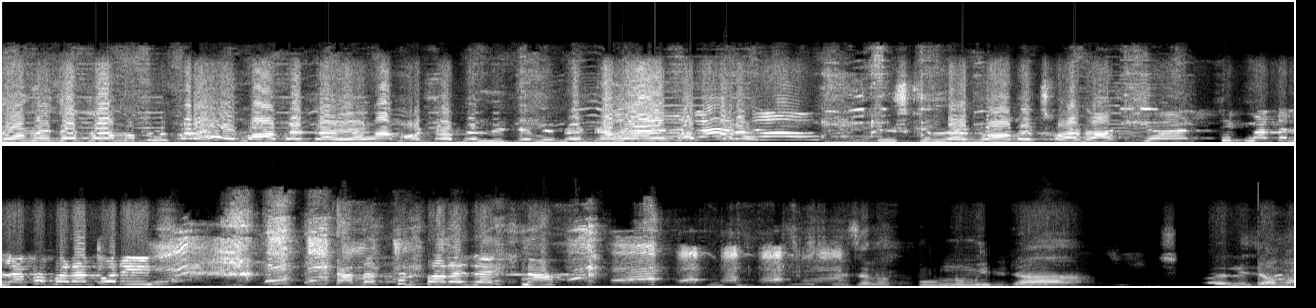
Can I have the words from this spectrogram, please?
জমি দেখে মতন করে হে মা বেটা এলা ঘটাতে লিখে নিবে। গেলে স্কুল লাগবে হবে ছয় ডাক। ঠিক মতো লেখাপড়া করিস। কাদাচ্ছের পরে যাইস না। পূর্ণমি এটা যাবা।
